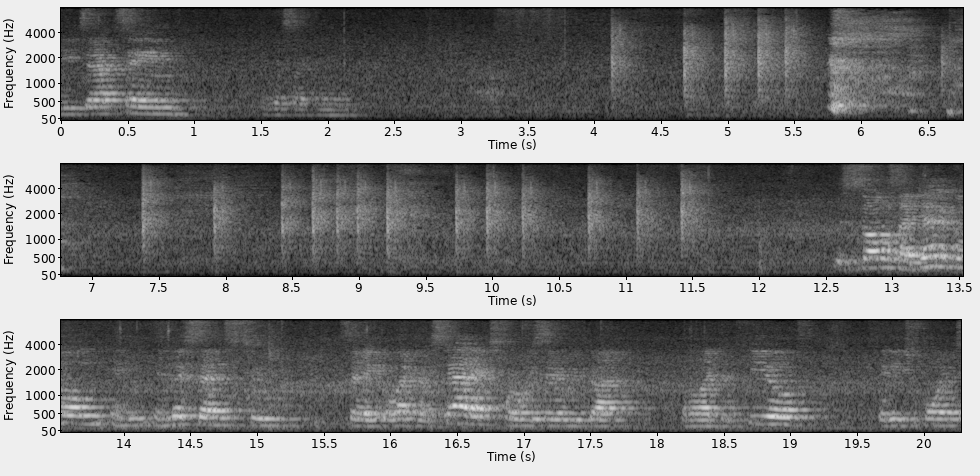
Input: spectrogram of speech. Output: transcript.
the exact same, I guess I can This is almost identical in, in this sense to, say, electrostatics, where we say we've got an electric field. At each point,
